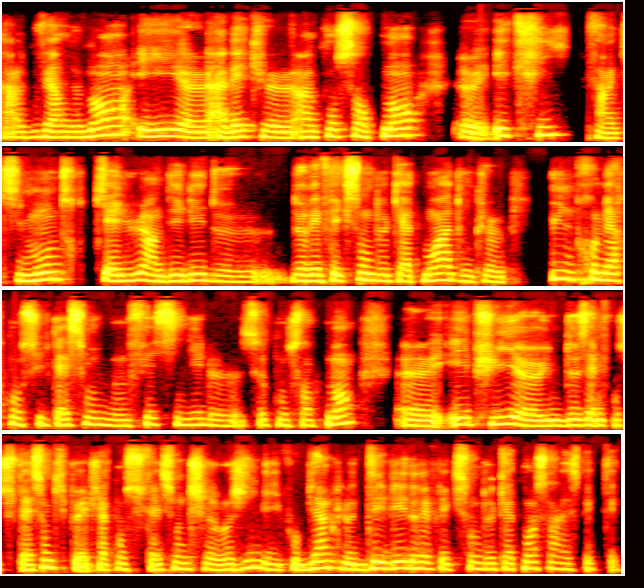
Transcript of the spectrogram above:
par le gouvernement et avec un consentement écrit, enfin qui montre qu'il y a eu un délai de de réflexion de quatre mois. Donc une première consultation où on fait signer ce consentement et puis une deuxième consultation qui peut être la consultation de chirurgie, mais il faut bien que le délai de réflexion de quatre mois soit respecté.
